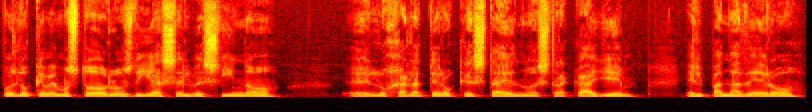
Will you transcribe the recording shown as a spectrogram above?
Pues lo que vemos todos los días, el vecino, el ojalatero que está en nuestra calle, el panadero,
